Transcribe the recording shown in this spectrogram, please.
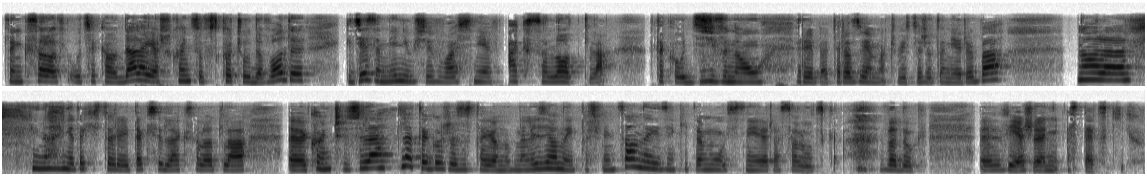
ten ksolot uciekał dalej, aż w końcu wskoczył do wody, gdzie zamienił się właśnie w aksolotla, w taką dziwną rybę. Teraz wiem oczywiście, że to nie ryba, no ale finalnie ta historia i tak się dla Axolotla e, kończy źle, dlatego że zostaje on odnaleziony i poświęcony i dzięki temu istnieje rasa ludzka według e, wierzeń esteckich.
